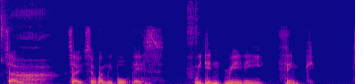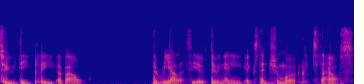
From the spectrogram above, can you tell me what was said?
So. Ah, So so when we bought this, we didn't really think too deeply about the reality of doing any extension work to the house.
